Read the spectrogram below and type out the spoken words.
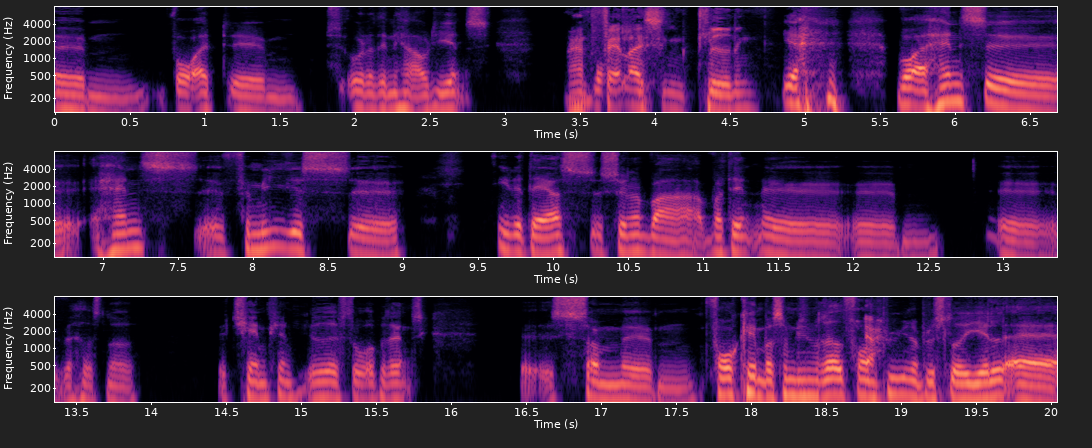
øh, hvor at, øh, under den her audiens. Han hvor, falder i sin klædning. Ja, hvor hans, øh, hans øh, families, øh, en af deres sønner var, var den, øh, øh, øh, hvad hedder sådan noget, champion, jeg ved efter ordet på dansk, som øh, forkæmper, som ligesom red foran ja. byen og blev slået ihjel af,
